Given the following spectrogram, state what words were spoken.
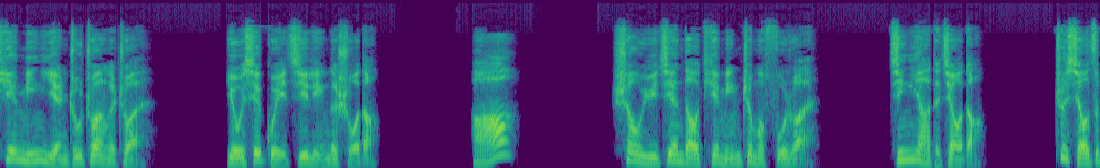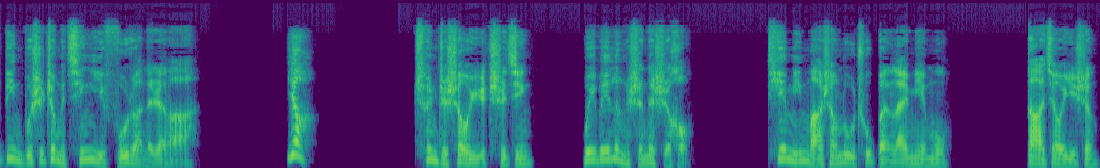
天明眼珠转了转，有些鬼机灵的说道：“啊！”少羽见到天明这么服软，惊讶的叫道：“这小子并不是这么轻易服软的人啊！”呀！趁着少羽吃惊、微微愣神的时候，天明马上露出本来面目，大叫一声，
